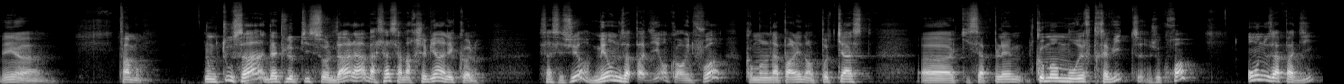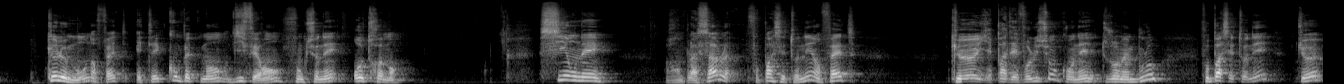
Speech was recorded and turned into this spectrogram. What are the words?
Mais, euh, enfin bon. Donc tout ça, d'être le petit soldat là, bah ça, ça marchait bien à l'école. Ça c'est sûr. Mais on ne nous a pas dit, encore une fois, comme on en a parlé dans le podcast euh, qui s'appelait Comment mourir très vite, je crois, on ne nous a pas dit que le monde, en fait, était complètement différent, fonctionnait autrement. Si on est remplaçable, faut pas s'étonner, en fait, qu'il n'y ait pas d'évolution, qu'on ait toujours le même boulot. faut pas s'étonner que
